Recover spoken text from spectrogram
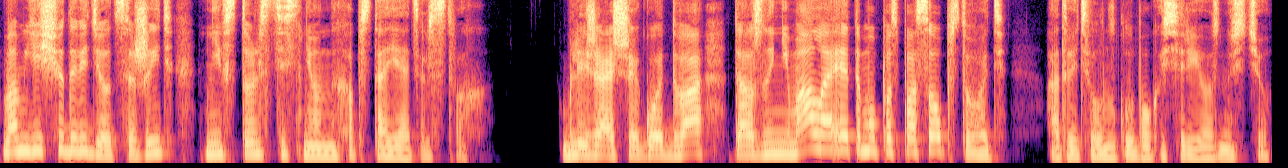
вам еще доведется жить не в столь стесненных обстоятельствах». «Ближайший год-два должны немало этому поспособствовать», — ответил он с глубокой серьезностью.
